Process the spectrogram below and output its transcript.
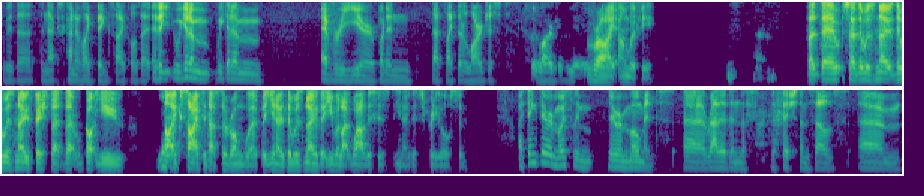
will be the the next kind of like big cycles. I, I think we get them we get them every year, but in that's like their largest. The larger years. Right, I'm with you. But there, so there was no there was no fish that that got you yeah. not excited. That's the wrong word, but you know there was no that you were like, wow, this is you know this is pretty awesome. I think they were mostly they were moments uh, rather than the the fish themselves. Um,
